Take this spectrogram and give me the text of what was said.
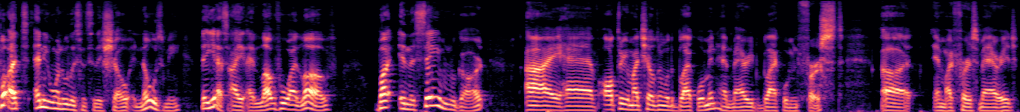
but anyone who listens to this show and knows me, that yes, I, I love who I love, but in the same regard, I have all three of my children with a black woman, had married a black woman first uh, in my first marriage.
